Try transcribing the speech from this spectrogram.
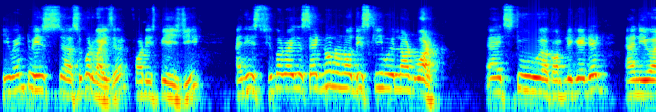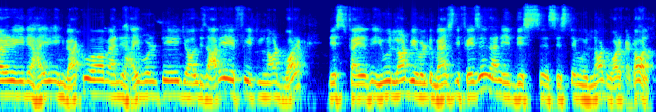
he went to his uh, supervisor for his PhD, and his supervisor said, no, no, no, this scheme will not work. Uh, it's too uh, complicated, and you are in, high, in vacuum and high voltage, all this RF, it will not work. This you will not be able to match the phases, and this uh, system will not work at all.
